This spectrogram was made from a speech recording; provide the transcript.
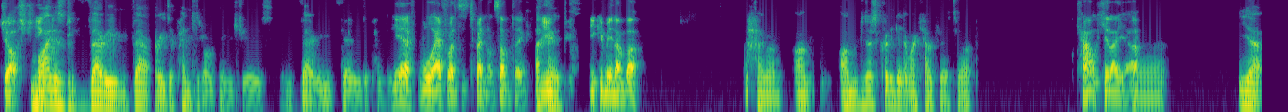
Josh, you- mine is very, very dependent on injuries. Very, very dependent. yeah. Well, everyone's is dependent on something. You Okay, you give me a number. hang on. Um, I'm just quickly get my calculator up. Calculator. Uh, yeah,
